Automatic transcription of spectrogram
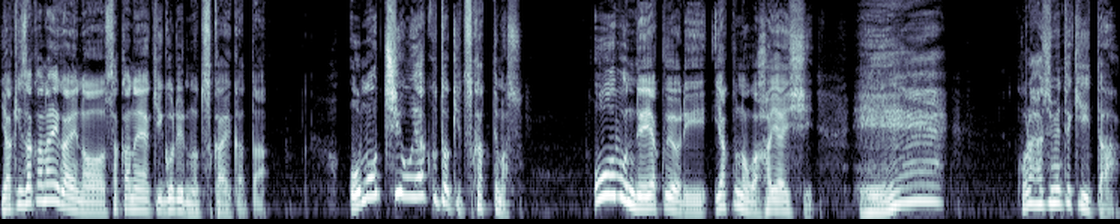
焼き魚以外の魚焼きグリルの使い方。お餅を焼く時使ってます。オーブンで焼くより焼くのが早いし。へえこれ初めて聞いた。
